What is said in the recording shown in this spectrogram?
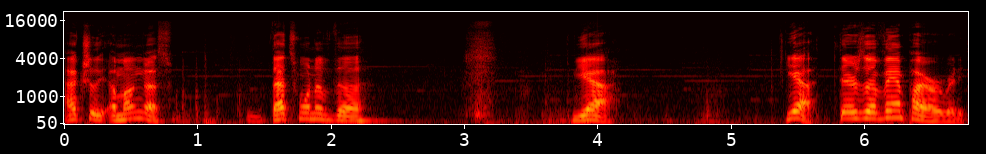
Actually, Among Us. That's one of the... Yeah. Yeah, there's a vampire already.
